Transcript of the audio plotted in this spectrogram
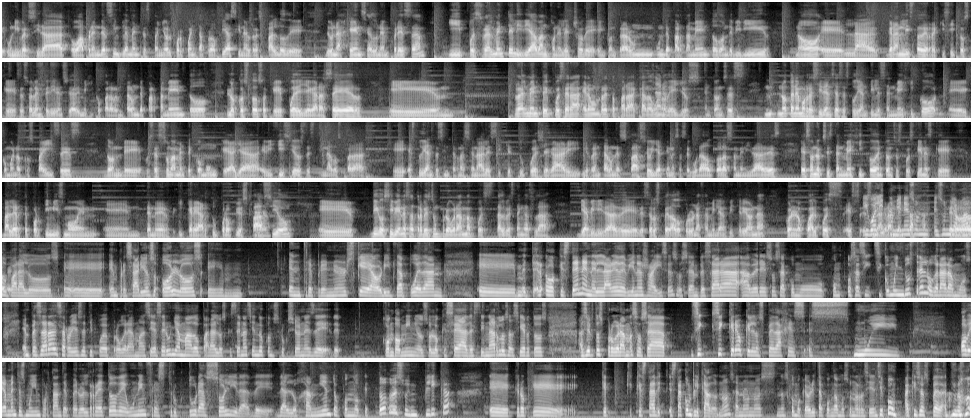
universidad o aprender simplemente español por cuenta propia, sin el respaldo de, una agencia, de una empresa, y pues realmente lidiaban con el hecho de encontrar un, departamento donde vivir, ¿no? Eh, la gran lista de requisitos que se suelen pedir en Ciudad de México para rentar un departamento, lo costoso que puede llegar a ser. Eh, realmente pues era, era un reto para cada uno de ellos. Entonces, no tenemos residencias estudiantiles en México, eh, como en otros países, donde pues es sumamente común que haya edificios destinados para eh, estudiantes internacionales y que tú puedes llegar y, rentar un espacio y ya tienes asegurado todas las amenidades. Eso no existe en México, entonces pues tienes que valerte por ti mismo en, tener y crear tu propio espacio. Eh, digo, si vienes a través de un programa, pues tal vez tengas la, viabilidad de, ser hospedado por una familia anfitriona, con lo cual pues es, Igual y también es un, es un llamado eh, para los eh, empresarios o los eh, entrepreneurs que ahorita puedan eh, meter o que estén en el área de bienes raíces, o sea, empezar a, ver eso, o sea, como, o sea, si, si, como industria lográramos empezar a desarrollar ese tipo de programas y hacer un llamado para los que estén haciendo construcciones de condominios o lo que sea, destinarlos a ciertos, a ciertos programas. O sea, sí, sí creo que el hospedaje es, muy obviamente es muy importante, pero el reto de una infraestructura sólida de, alojamiento, con lo que todo eso implica, eh, creo que, que, está, está, complicado, ¿no? O sea, no, no, es, no es como que ahorita pongamos una residencia y ¡pum! Aquí se hospedan, ¿no?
